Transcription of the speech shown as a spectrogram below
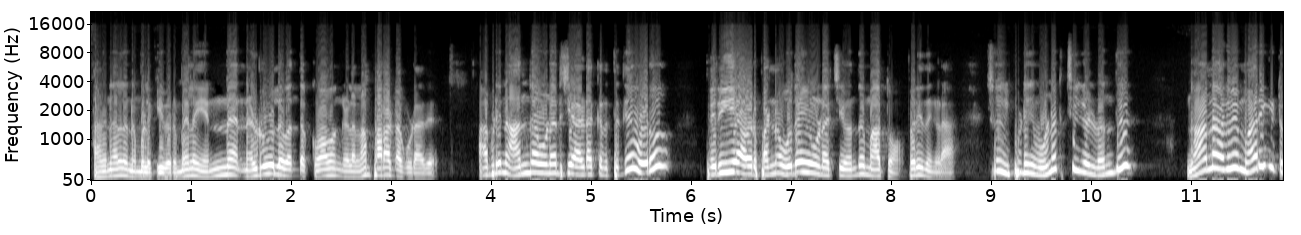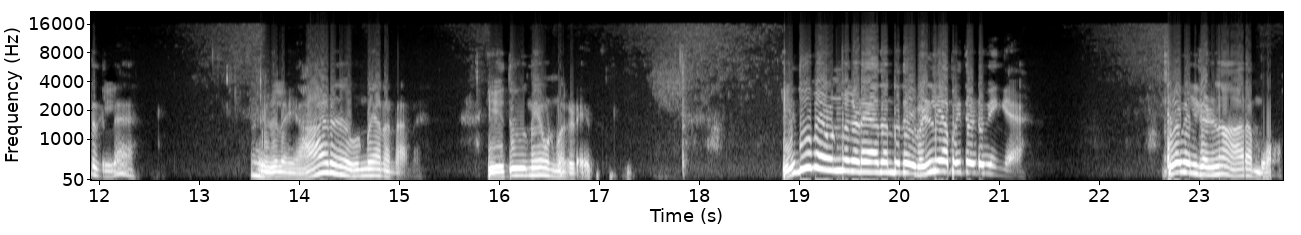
அதனால நம்மளுக்கு இவர் மேல என்ன நடுவுல வந்த கோபங்கள் எல்லாம் பாராட்டக்கூடாது. அப்படின்னு அந்த உணர்ச்சியை அடக்கிறதுக்கு ஒரு பெரிய அவர் பண்ண உதவி உணர்ச்சி வந்து மாத்தோம். புரியுதுங்களா? ஸோ இப்படி உணர்ச்சிகள் வந்து நானாகவே மாறிக்கிட்டு இருக்குல்ல. இதுல யாரு உண்மையான நான்? எதுவுமே உண்மை கிடையாது. எதுவுமே உண்மை கிடையாதுன்றது வெள்ளியா போய் தேடுவீங்க. கோவில்கள்லாம் ஆரம்பம்.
